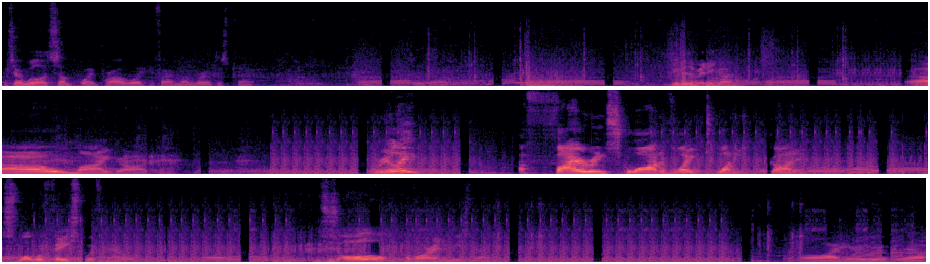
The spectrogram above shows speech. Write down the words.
Which I will at some point, probably, if I remember at this point. Give me the minigun. Oh my god. Really? A firing squad of like 20. Got it. This is what we're faced with now. This is all of our enemies now. Oh, I hear you. Yeah.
